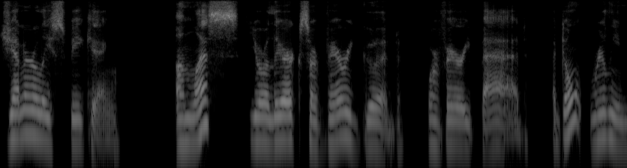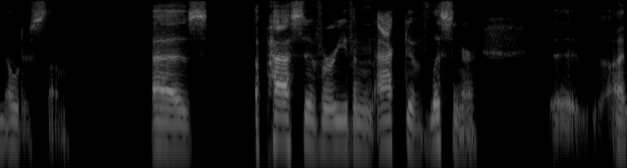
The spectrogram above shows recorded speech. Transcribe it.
generally speaking, unless your lyrics are very good or very bad, I don't really notice them as a passive or even active listener uh,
